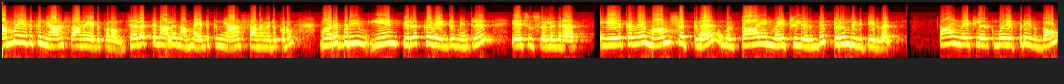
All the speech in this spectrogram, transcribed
நம்ம எதுக்கு ஞானஸ்தானம் எடுக்கணும்? ஜலத்தினால நம்ம எதுக்கு ஞானஸ்தானம் எடுக்கணும்? மறுபடியும் ஏன் பிறக்க வேண்டும் என்று இயேசு சொல்லுகிறார். நீங்க ஏற்கனவே மாம்சத்துல உங்கள் தாயின் வயிற்றிலிருந்து பிறந்து விட்டீர்கள். தாயின் வயிற்றுல இருக்கும்போது எப்படி இருந்தோம்?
